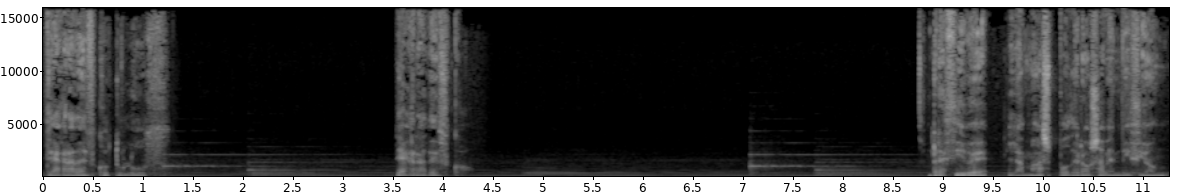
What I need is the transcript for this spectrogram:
Te agradezco tu luz te agradezco. Recibe la más poderosa bendición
